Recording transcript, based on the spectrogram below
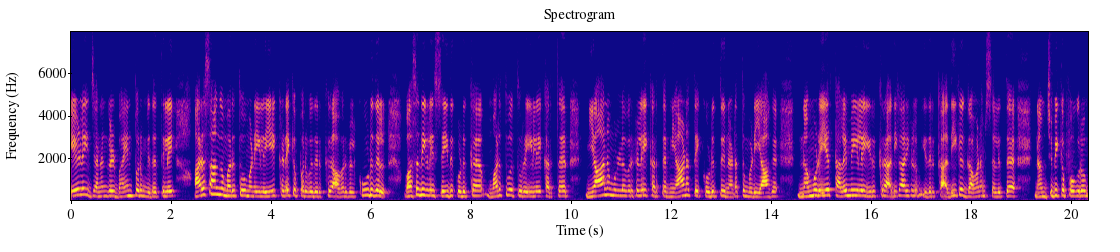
ஏழை ஜனங்கள் பயன்பெறும் விதத்திலே அரசாங்க மருத்துவமனையிலேயே கிடைக்கப்படுவதற்கு அவர்கள் கூடுதல் வசதிகளை செய்து கொடுக்க மருத்துவத்துறையிலே கர்த்தர் ஞானமுள்ளவர்களை கர்த்தர் ஞானத்தை கொடுத்து நடத்தும்படியாக நம்முடைய தலைமையில் இருக்கிற அதிகாரிகளும் இதற்கு இதற்கு அதிக கவனம் செலுத்த நாம் ஜெபிக்க போகிறோம்.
